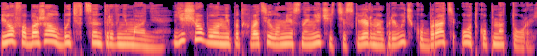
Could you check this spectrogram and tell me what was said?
Иов обожал быть в центре внимания. Еще бы он не подхватил у местной нечисти скверную привычку брать откуп натурой.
